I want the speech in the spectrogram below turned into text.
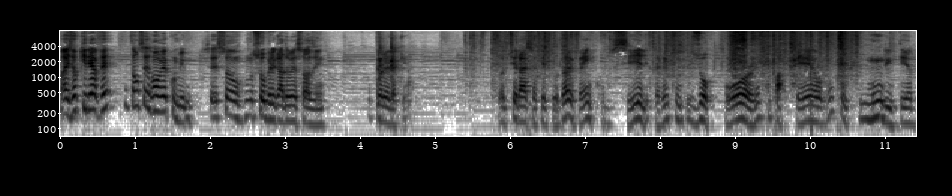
Mas eu queria ver, então vocês vão ver comigo. Vocês são, não sou obrigado a ver sozinho. Vou pôr ele aqui. Vou tirar isso aqui tudo. Aí vem com sílica, vem com isopor, vem com papel, vem com o mundo inteiro.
